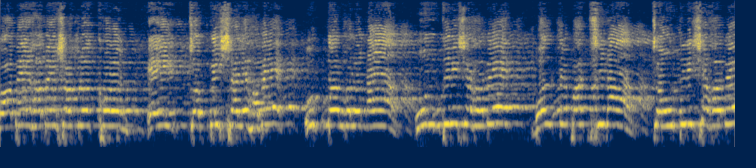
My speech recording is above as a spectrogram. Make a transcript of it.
কবে হবে সংরক্ষণ? এই চব্বিশ সালে হবে? উত্তর হলো না। উনত্রিশে হবে? বলতে পারছি না। চৌত্রিশে হবে?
